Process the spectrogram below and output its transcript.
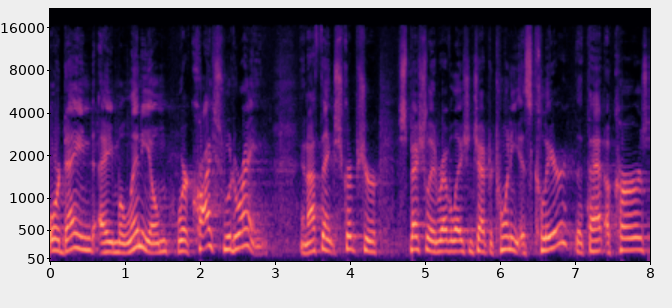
ordained a millennium where Christ would reign. And I think Scripture, especially in Revelation chapter 20, is clear that that occurs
